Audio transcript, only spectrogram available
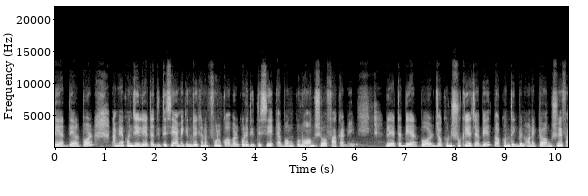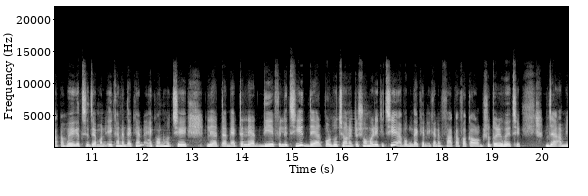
লেয়ার দেওয়ার পর আমি এখন যে লেয়ারটা দিতেছি, আমি কিন্তু এখানে ফুল কভার করে দিতেছি এবং কোনো অংশ ফাঁকা নেই। লেয়ারটা দেওয়ার পর যখন শুকিয়ে যাবে, তখন দেখবেন অনেকটা অংশই ফাঁকা হয়ে গেছে। যেমন এখানে দেখেন, এখন হচ্ছে লেয়ারটা আমি একটা লেয়ার দিয়ে ফেলেছি, দেওয়ার পর হচ্ছে অনেকটা সময় রেখেছি এবং দেখেন এখানে ফাঁকা ফাঁকা অংশ তৈরি হয়েছে, যা আমি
